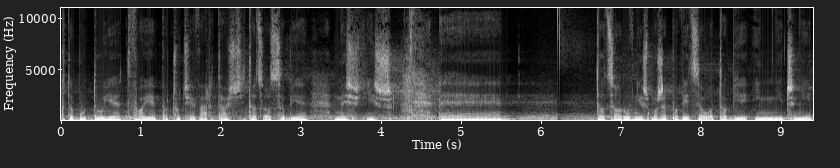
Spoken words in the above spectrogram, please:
kto buduje Twoje poczucie wartości, to, co o sobie myślisz. E, to, co również może powiedzą o tobie inni, czyli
